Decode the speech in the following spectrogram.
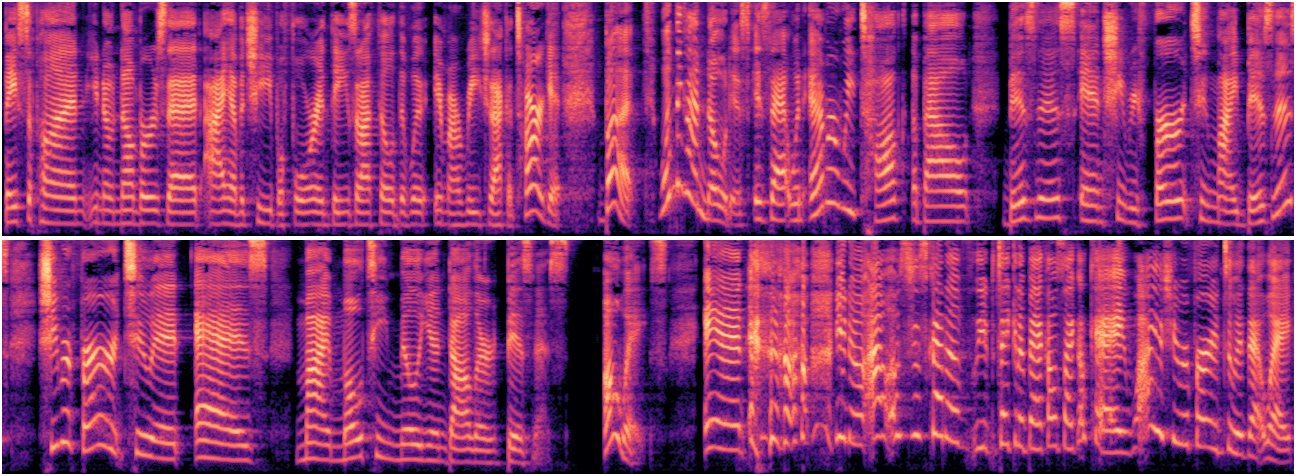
based upon you know numbers that I have achieved before and things that I felt that were in my reach that I could target. But one thing I noticed is that whenever we talk about business and she referred to my business, she referred to it as my multi million dollar business. Always. And, you know, I, was just kind of taken aback. I was like, okay, why is she referring to it that way?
